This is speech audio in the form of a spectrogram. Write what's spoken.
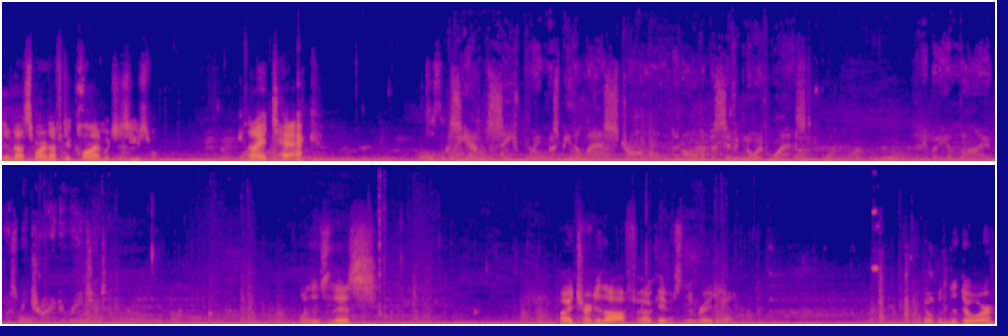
They're not smart enough to climb, which is useful. Can I attack? Seattle Safe Point must be the last stronghold in all the Pacific Northwest. Anybody alive must be trying to reach it. What is this? Oh, I turned it off. Okay, it was the radio. Open the door.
